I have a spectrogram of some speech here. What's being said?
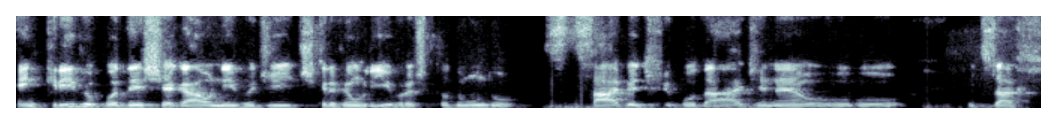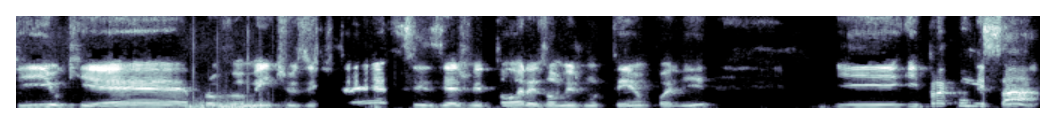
é incrível poder chegar ao nível de, de escrever um livro. Acho que todo mundo sabe a dificuldade, né? O, o, o desafio que é, provavelmente os estresses e as vitórias ao mesmo tempo ali. E, e para começar,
